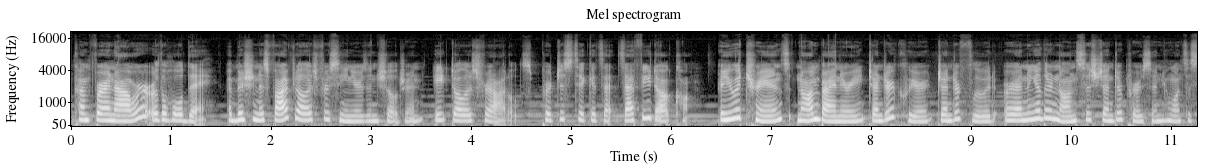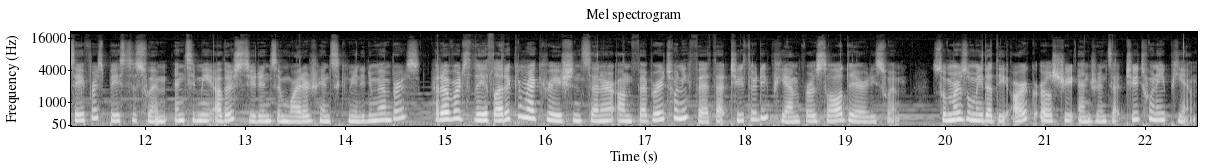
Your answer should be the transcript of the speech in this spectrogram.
Come for an hour or the whole day. Admission is $5 for seniors and children, $8 for adults. Purchase tickets at zeffy.com. Are you a trans, non binary, genderqueer, gender fluid, or any other non cisgender person who wants a safer space to swim and to meet other students and wider trans community members? Head over to the Athletic and Recreation Center on February 25th at 2:30 p.m. for a solidarity swim. Swimmers will meet at the Arc Earl Street entrance at 2:20 p.m.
